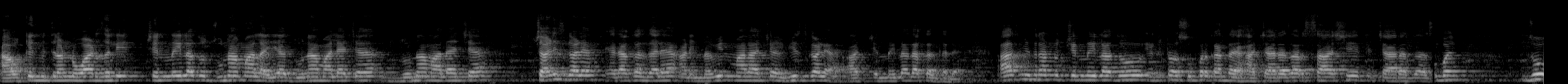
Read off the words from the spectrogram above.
अवकेत मित्रांनो वाढ झाली. चेन्नईला जो जुना माल आहे या जुना मालाच्या जुना मालाच्या चाळीस गाड्या ह्या दाखल झाल्या आणि नवीन मालाच्या वीस गाड्या आज चेन्नईला दाखल झाल्या. आज मित्रांनो चेन्नईला जो एक्स्ट्रा सुपर कांदा आहे हा चार हजार सहाशे ते चार हजार रुपये. जो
